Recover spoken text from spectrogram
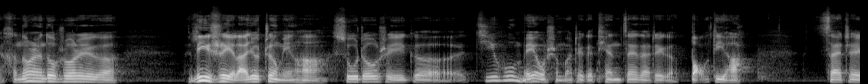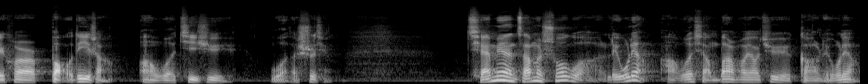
很多人都说这个历史以来就证明哈，苏州是一个几乎没有什么这个天灾的这个宝地啊，在这一块宝地上啊，我继续我的事情。前面咱们说过流量啊，我想办法要去搞流量，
